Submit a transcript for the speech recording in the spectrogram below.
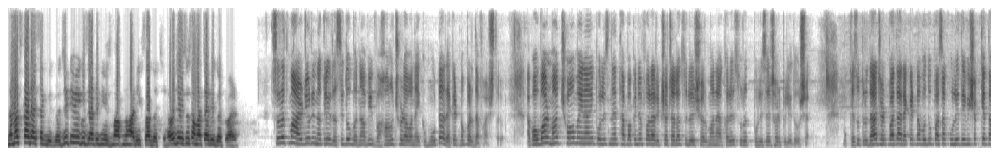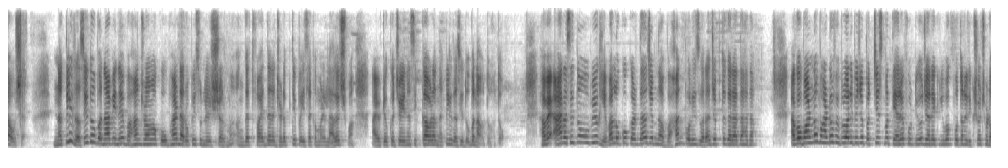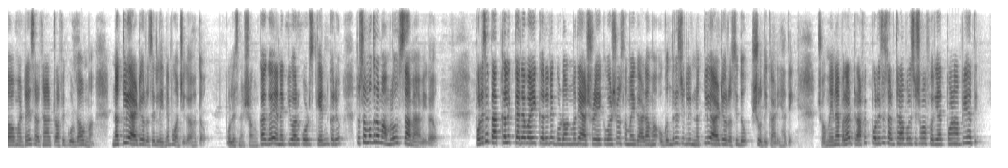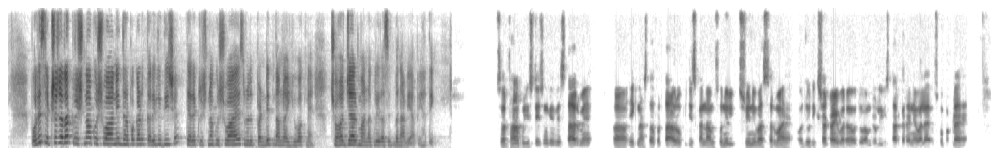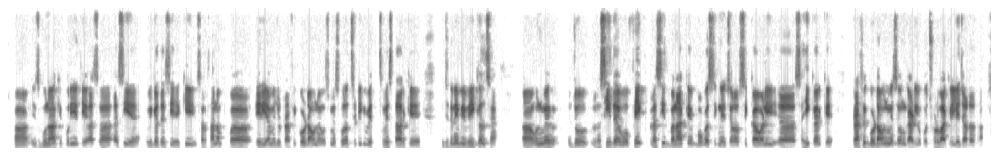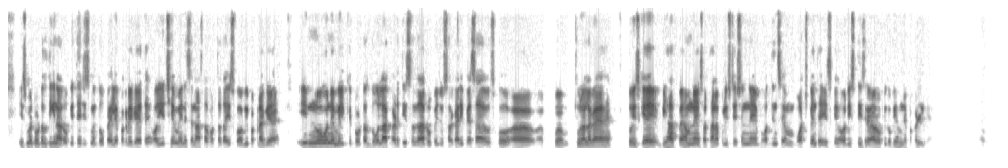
નમસ્કાર દર્શક મિત્રો, જી ટીવી ગુજરાતી ન્યૂઝમાં આપનું હાર્દિક સ્વાગત છે. હવે જોઈશું સમાચાર વિગતવાર. સુરતમાં આરટીઓની નકલી રસીદો બનાવી વાહનો છોડાવવાના એક મોટા રેકેટનો પર્દાફાશ થયો. આ કૌભાંડમાં છ મહિનાની પોલીસને થાપ આપીને ફરાર રિક્ષા ચાલક સુનિલ શર્માને આખરે સુરત પોલીસે ઝડપી લીધો છે. મુખ્ય સૂત્રધાર ઝડપાતા રેકેટના વધુ પાસા ખુલે તેવી શક્યતાઓ છે. નકલી રસીદો બનાવીને વાહન છોડાવવાનો કૌભાંડ આરોપી સુનિલ શર્મા, અંગત ફાયદા અને ઝડપથી પૈસા કમાવાની લાલચમાં આરટીઓ કચેરીના સિક્કાવાળા નકલી રસીદો બનાવતો હતો. હવે આ રસીદનો ઉપયોગ એવા લોકો કરતા જેમના વાહન પોલીસ દ્વારા જપ્ત કરાતા હતા. આ કૌભાંડનો ભાંડો ફેબ્રુઆરી બે હજાર પચીસમાં ત્યારે ફૂટ્યો જ્યારે એક યુવક પોતાની રિક્ષા છોડાવવા માટે સરથાણા ટ્રાફિક ગોડાઉનમાં નકલી આરટીઓ રસીદ લઈને પહોંચી ગયો હતો. પોલીસને શંકા ગઈ અને ક્યુઆર કોડ સ્કેન કર્યો તો સમગ્ર મામલો સામે આવી ગયો. પોલીસે તાત્કાલિક કાર્યવાહી કરીને ગોડાઉનમાંથી આશરે એક વર્ષના સમયગાળામાં ઓગણત્રીસ જેટલી નકલી આરટીઓ રસીદો શોધી કાઢી હતી. છ મહિના પહેલાં ટ્રાફિક પોલીસે સરથાણા પોલીસ સ્ટેશનમાં ફરિયાદ પણ આપી હતી. પોલીસ રિક્ષા ચાલક કૃષ્ણા કુશવાહાની ધરપકડ કરી લીધી છે ત્યારે કૃષ્ણા કુશવાહાએ સુનિલ પંડિત નામના યુવકને છ હજારમાં નકલી રસીદ બનાવી આપી હતી सरथाना पुलिस स्टेशन के विस्तार में अ, एक नाश्ता फरता आरोपी जिसका नाम सुनील श्रीनिवास शर्मा है और जो रिक्शा ड्राइवर है और जो अमरोली विस्तार का रहने वाला है उसको पकड़ा है अ, इस गुनाह की पूरी इतिहास अ, ऐसी है विगत ऐसी है कि सरथाना अ, एरिया में जो ट्रैफिक गोडाउन है उसमें सूरत सिटी के विस- विस्तार के जितने भी व्हीकल्स हैं अ, उनमें जो रसीद है, वो फेक रसीद बना के बोगस सिग्नेचर और सिक्का वाली सही करके ट्रैफ़िक गोडाउन में से उन गाड़ियों को छुड़वा के ले जाता था। इसमें टोटल तीन आरोपी थे, जिसमें दो पहले पकड़े गए थे और ये छह महीने से नाश्ता फरता था, इसको अभी पकड़ा गया है। इन लोगों ने मिलकर टोटल दो लाख अड़तीस हज़ार रुपए जो सरकारी पैसा है, उसको चूना लगाया है। तो इसके बिहाफ पे हमने सरथाना पुलिस स्टेशन ने बहुत दिन से हम वॉच पे थे इसके और इस तीसरे आरोपी को भी हमने पकड़ लिया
